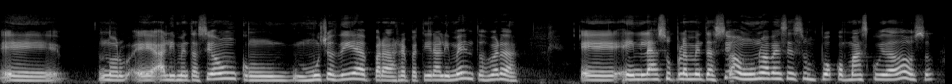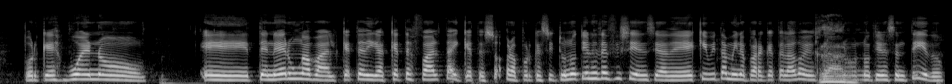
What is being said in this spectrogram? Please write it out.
Eh, eh, alimentación con muchos días para repetir alimentos, ¿verdad? Eh, en la suplementación uno a veces es un poco más cuidadoso porque es bueno eh, tener un aval que te diga qué te falta y qué te sobra, porque si tú no tienes deficiencia de X vitamina, ¿para qué te la doy? O sea, Claro. no, no tiene sentido.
